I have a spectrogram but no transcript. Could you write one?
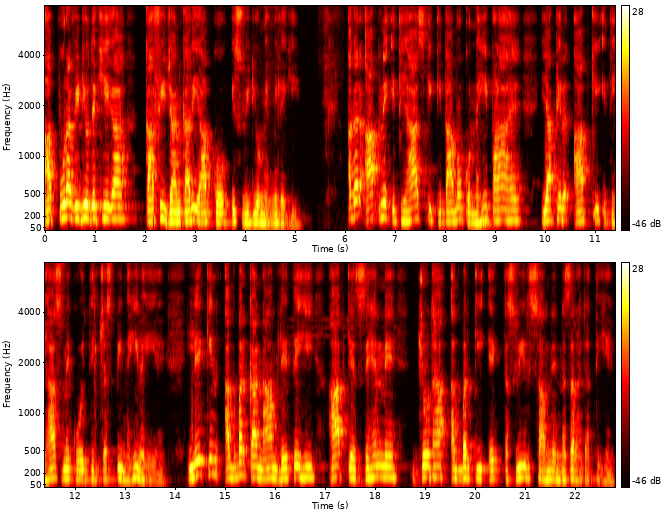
आप पूरा वीडियो देखिएगा, काफ़ी जानकारी आपको इस वीडियो में मिलेगी। अगर आपने इतिहास की किताबों को नहीं पढ़ा है, या फिर आपकी इतिहास में कोई दिलचस्पी नहीं रही है, लेकिन अकबर का नाम लेते ही आपके जहन में जोधा अकबर की एक तस्वीर सामने नज़र आ जाती है।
